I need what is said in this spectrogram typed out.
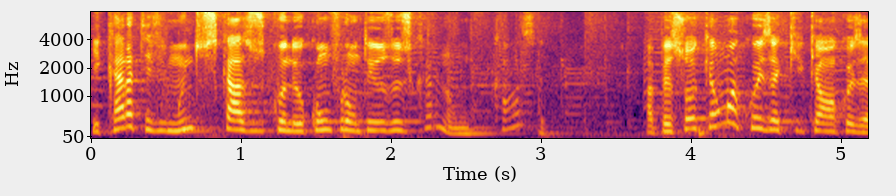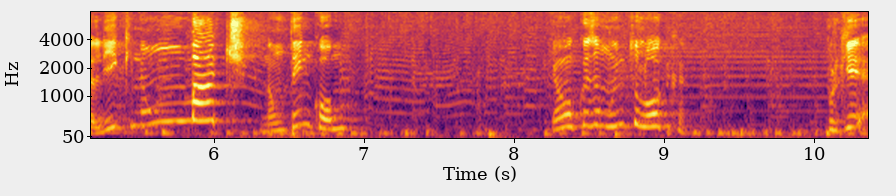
E, cara, teve muitos casos quando eu confrontei os dois, cara, não casa. A pessoa quer uma coisa aqui, quer uma coisa ali que não bate, não tem como. É uma coisa muito louca. Porque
